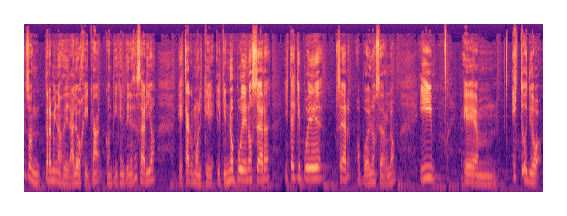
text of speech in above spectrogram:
Son términos de la lógica, contingente y necesario. Está como el que, el que no puede no ser y está el que puede ser o puede no serlo. Y eh, esto, digo,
